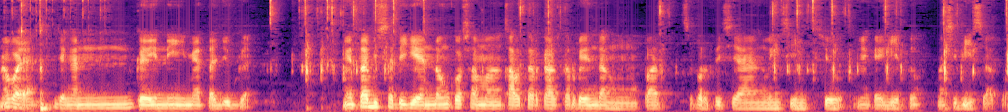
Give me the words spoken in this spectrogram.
apa ya, jangan ke ini meta juga Meta bisa digendong kok sama karakter-karakter bintang 4 seperti siang Ling Xingqiu yang kayak gitu masih bisa kok.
